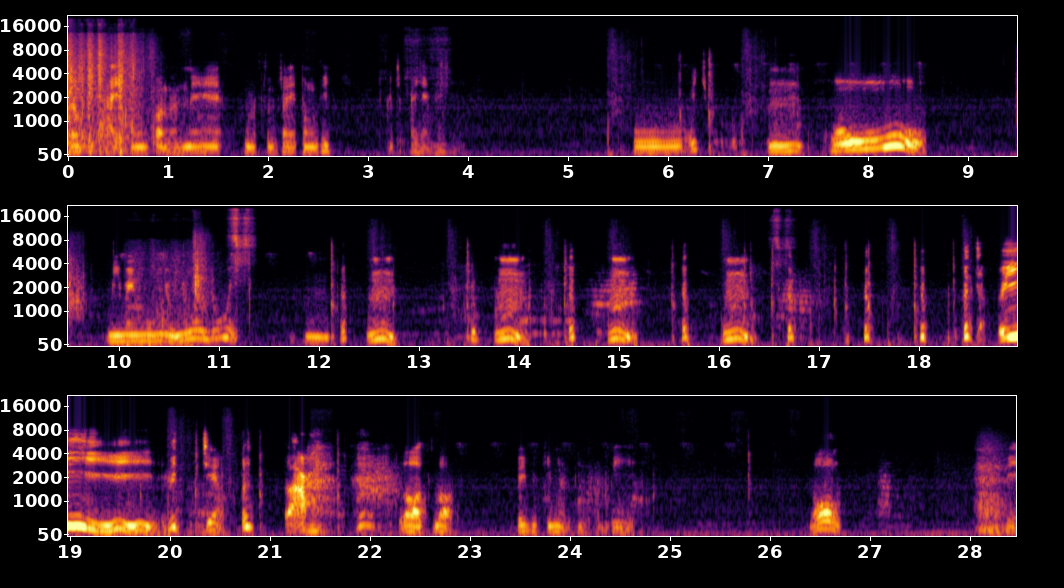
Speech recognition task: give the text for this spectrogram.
เราสนใจตรงก่อนนั้นนะฮะมาสนใจตรงที่กูจะไปยังไงโอ้ยอืมโหมีแมงมุมอยู่นู่นด้วย อืมอึ๊บอืมอึ๊บอืม อืมฮึบอืมฮึบฮึบฮึบฮึบเอ้ยฮึบเจ้าอ้ยอ่ารอดรอดเฮ้ยเมื่อกี้เหมือนเป็นซอมบี้น้องพี่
